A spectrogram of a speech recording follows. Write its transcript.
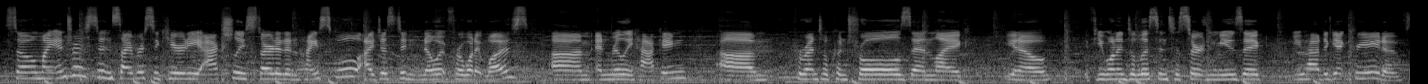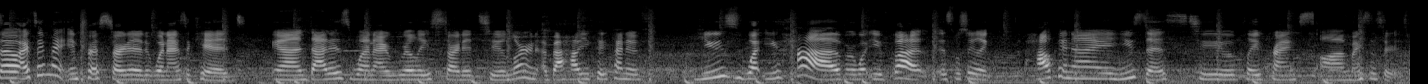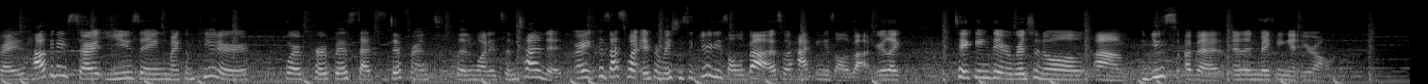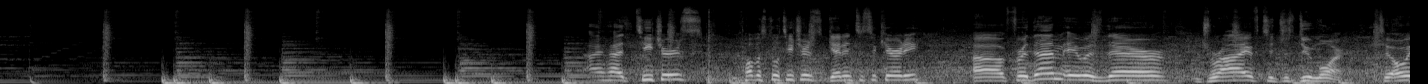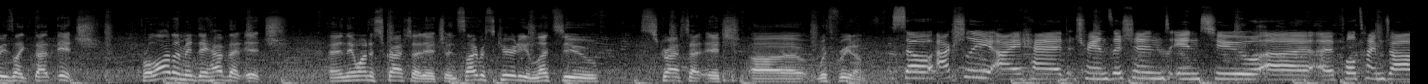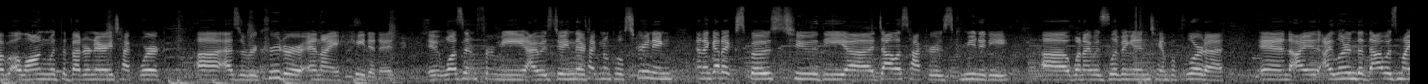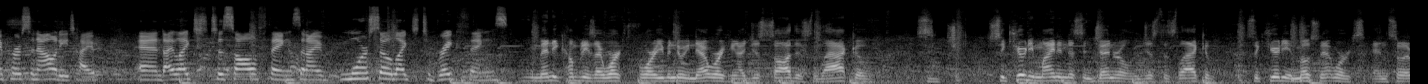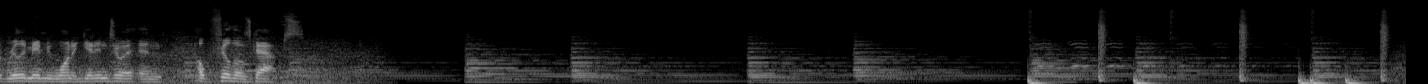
So my interest in cybersecurity actually started in high school. I just didn't know it for what it was, um, and really hacking, um, parental controls, and like, you know, if you wanted to listen to certain music, you had to get creative. So I think my interest started when I was a kid, and that is when I really started to learn about how you could kind of use what you have or what you've got, especially like how can I use this to play pranks on my sisters, right? How can I start using my computer for a purpose that's different than what it's intended, right? Because that's what information security is all about. That's what hacking is all about. You're like taking the original um, use of it and then making it your own. I've had teachers, public school teachers, get into security. Uh, for them, it was their drive to just do more, to always like that itch. For a lot of them, they have that itch, and they want to scratch that itch. And cybersecurity lets you scratch that itch uh, with freedom. So actually, I had transitioned into a, a full-time job along with the veterinary tech work uh, as a recruiter, and I hated it. It wasn't for me. I was doing their technical screening, and I got exposed to the uh, Dallas hackers community uh, when I was living in Tampa, Florida. And I, I learned that that was my personality type and I liked to solve things and I more so liked to break things. Many companies I worked for, even doing networking, I just saw this lack of security mindedness in general and just this lack of security in most networks and so it really made me want to get into it and help fill those gaps.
